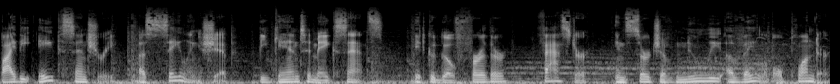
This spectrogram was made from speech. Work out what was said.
By the 8th century, a sailing ship began to make sense. It could go further, faster, in search of newly available plunder.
